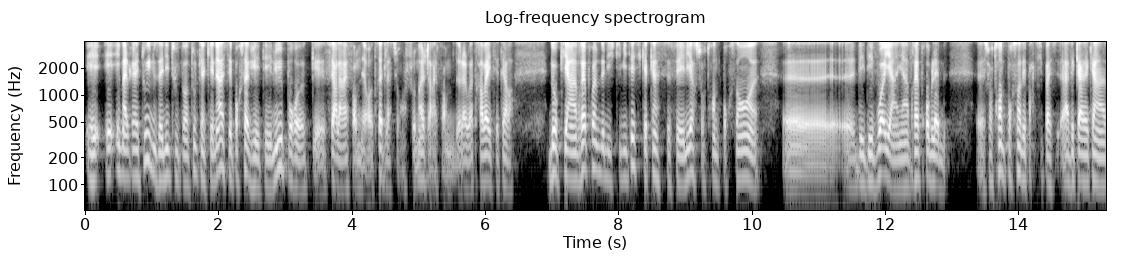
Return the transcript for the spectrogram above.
Et, malgré tout, il nous a dit tout, dans tout le quinquennat, c'est pour ça que j'ai été élu, pour euh, faire la réforme des retraites, l'assurance chômage, la réforme de la loi travail, etc. Donc il y a un vrai problème de légitimité. Si quelqu'un se fait élire sur 30% euh, des, voix, il y, a, un vrai problème. Euh, sur 30% des participations, avec, un,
